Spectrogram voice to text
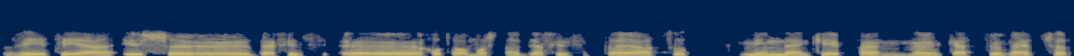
VTL is defic, hatalmas nagy deficittel játszott. Mindenképpen kettő meccset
